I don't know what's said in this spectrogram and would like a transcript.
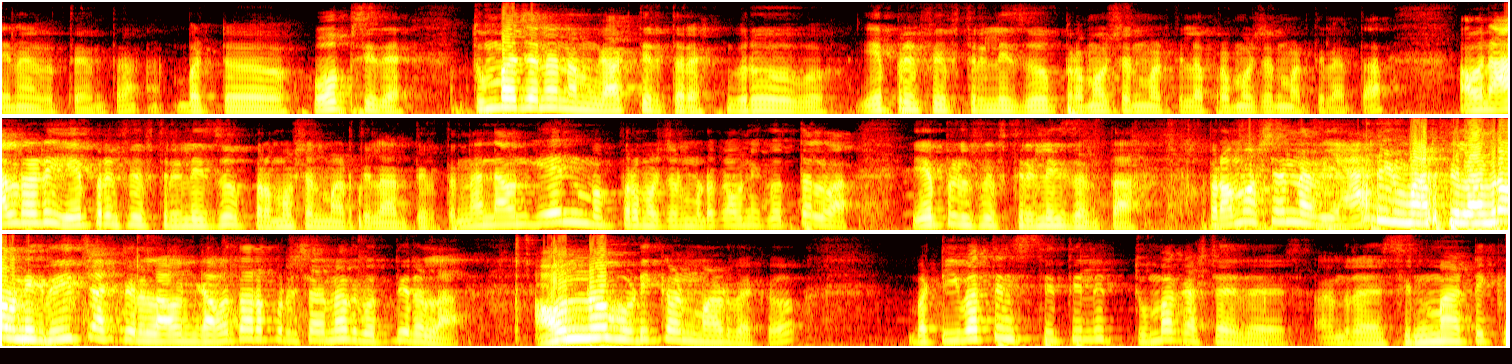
ಏನಾಗುತ್ತೆ ಅಂತ. ಬಟ್ ಹೋಪ್ಸ್ ಇದೆ. ತುಂಬ ಜನ ನಮ್ಗೆ ಆಗ್ತಿರ್ತಾರೆ. ಗುರು ಏಪ್ರಿಲ್ ಫಿಫ್ತ್ ರಿಲೀಸು ಪ್ರಮೋಷನ್ ಮಾಡ್ತಿಲ್ಲ ಪ್ರಮೋಷನ್ ಮಾಡ್ತಿಲ್ಲ ಅಂತ. ಅವ್ನು already April fifth release promotion ಮಾಡ್ತಿಲ್ಲ ಅಂತ ಅಂತಿರ್ತಾನೆ. ನಾನು ಅವ್ನಿಗೆ ಏನು ಪ್ರಮೋಷನ್ ಮಾಡೋಕೆ ಅವ್ನಿಗೆ ಗೊತ್ತಲ್ವಾ? ಏಪ್ರಿಲ್ ಫಿಫ್ತ್ ರಿಲೀಸ್ ಅಂತ. ಪ್ರಮೋಷನ್ ನಾವು ಯಾರಿಗೆ ಮಾಡ್ತಿಲ್ಲ ಅಂದ್ರೆ ಅವ್ನಿಗೆ ರೀಚ್ ಆಗ್ತಿರಲ್ಲ. ಅವ್ನಿಗೆ ಅವತಾರ ಪುರುಷ ಅನ್ನೋದು ಗೊತ್ತಿರಲ್ಲ. ಅವನ್ನೋಗಿ ಹುಡಿಕೊಂಡು ಮಾಡಬೇಕು. ಬಟ್ ಇವತ್ತಿನ ಸ್ಥಿತಿಲಿ ತುಂಬ ಕಷ್ಟ ಇದೆ. ಅಂದರೆ ಸಿನಿಮಾಟಿಕ್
